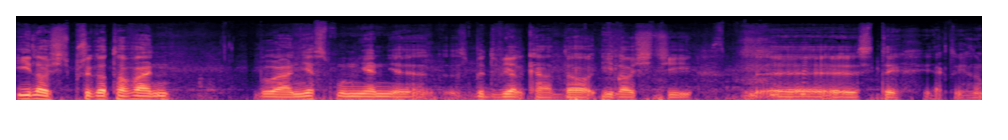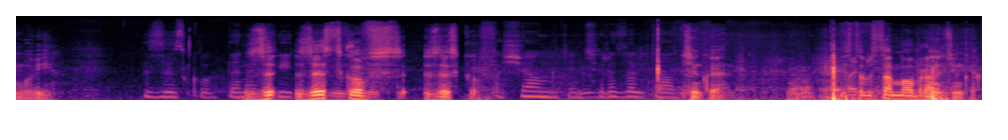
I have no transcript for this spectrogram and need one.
ilość przygotowań była niewspółmiernie zbyt wielka do ilości yy, z tych, jak to się to mówi, Zysków, z, zysków, z- zysków. osiągnięć, rezultatów. Dziękuję. Jestem z samoobrony, dziękuję.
